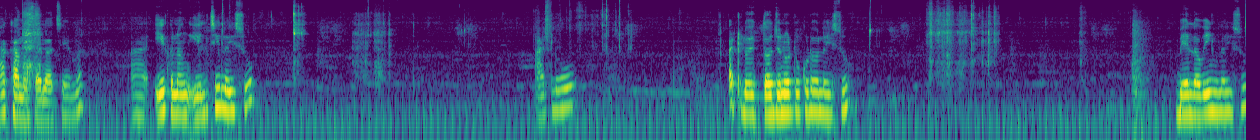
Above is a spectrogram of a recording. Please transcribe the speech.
આખા મસાલા છે એમાં. આ એક નંગ એલચી લઈશું. આટલો આટલો એક તજનો ટુકડો લઈશું. બે લવિંગ લઈશું.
